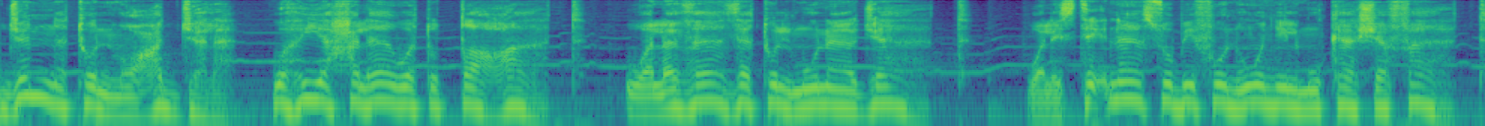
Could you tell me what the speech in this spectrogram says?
جنة معجلة وهي حلاوة الطاعات ولذاذة المناجات والاستئناس بفنون المكاشفات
